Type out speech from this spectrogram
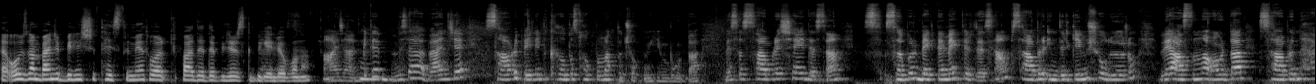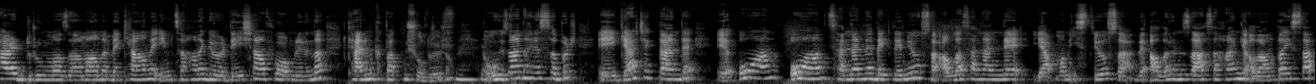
E, o yüzden bence bilinçli teslimiyet olarak ifade edebiliriz gibi geliyor bana. Aynen. Bir de mesela bence sabrı belli bir kalıba sokmamak da çok mühim burada. Mesela sabrı şey desem, sabır beklemektir desem sabrı indirgemiş oluyorum ve aslında orada sabrın her duruma, zamana, mekana imtihana göre değişen formlarını kendimi kapatmış oluyorum. Kesinlikle. O yüzden hani sabır e, gerçekten de e, o an o an senden ne bekleniyorsa, Allah senden ne yapmanı istiyorsa ve Allah'ın rızası hangi alandaysa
